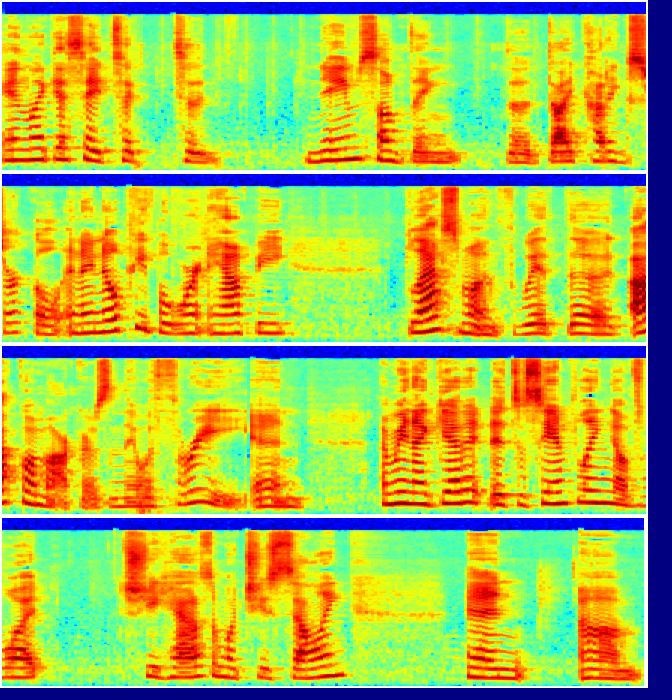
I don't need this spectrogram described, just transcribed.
And like I say, to, to name something the die cutting circle, and I know people weren't happy last month with the aqua markers, and there were three. And I mean, I get it. It's a sampling of what she has and what she's selling. And um,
